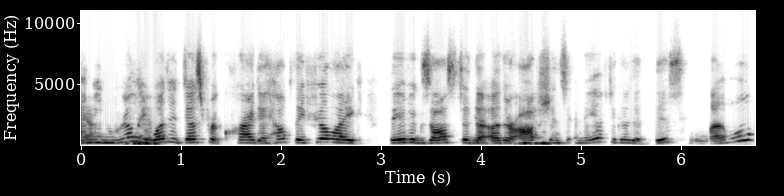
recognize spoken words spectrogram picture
Yeah. I mean, really, what a desperate cry to help. They feel like they've exhausted the other options and they have to go to this level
